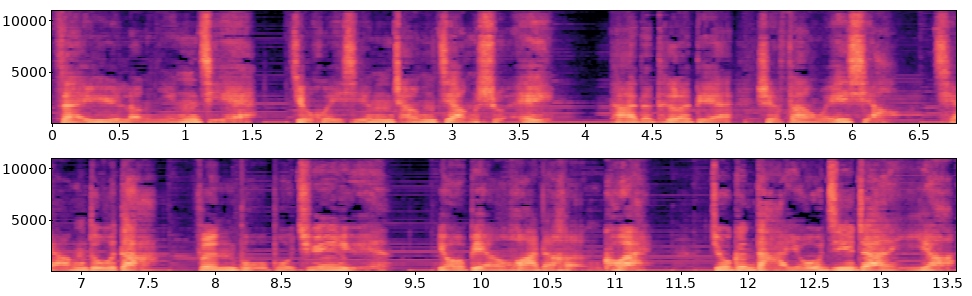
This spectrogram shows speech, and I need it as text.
再遇冷凝结。就会形成降水，它的特点是范围小、强度大、分布不均匀，又变化的很快，就跟打游击战一样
